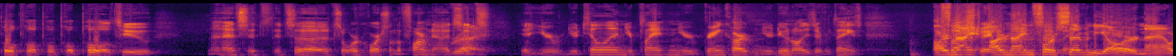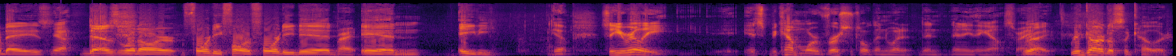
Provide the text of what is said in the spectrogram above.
pull, pull, pull, pull, pull to no, it's it's it's a it's a workhorse on the farm now. It's, Right. it's it, you're you're tilling, you're planting, you're grain carting, you're doing all these different things. Our Flex nine, our nine four seventy R nowadays Yeah. does what our forty four forty did Right. in eighty. Yep. So you really, it's become more versatile than what it, than, than anything else, right? Right. Regardless of color.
